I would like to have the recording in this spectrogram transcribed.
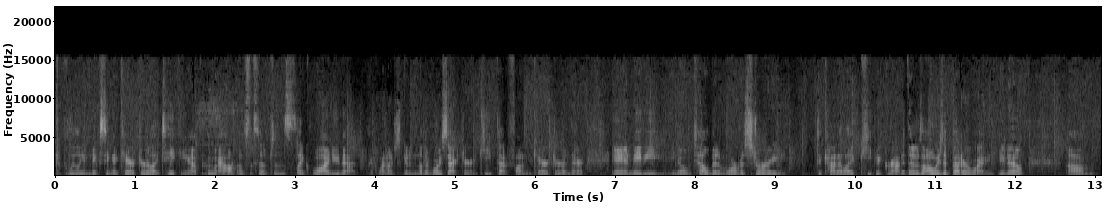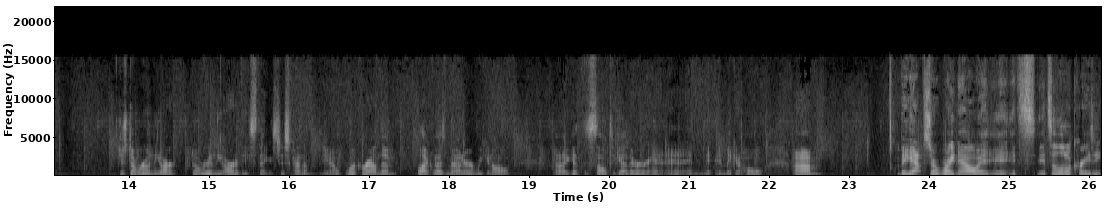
completely nixing a character, like taking Apu out of The Simpsons, like why do that? Like why not just get another voice actor and keep that fun character in there, and maybe you know tell a bit more of a story to kind of like keep it grounded. There's always a better way, you know. Um, just don't ruin the art. Don't ruin the art of these things. Just kind of you know work around them. Black Lives Matter. We can all uh, get this all together and, and, and make it whole. Um, but yeah, so right now it, it's it's a little crazy.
